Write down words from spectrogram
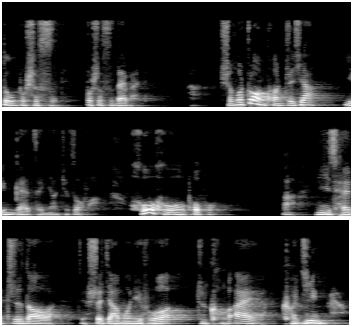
都不是死的，不是死呆板的啊！什么状况之下应该怎样去做法？活活泼泼。啊，你才知道啊，这释迦牟尼佛之可爱啊，可敬啊！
